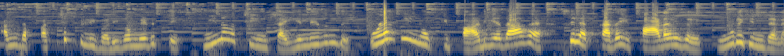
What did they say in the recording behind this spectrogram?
அந்த பச்சைக்கிளி வடிவம் எடுத்து மீனாட்சியின் கையிலிருந்து உலகை நோக்கி பாடியதாக சில கதை பாடல்கள் கூறுகின்றன.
